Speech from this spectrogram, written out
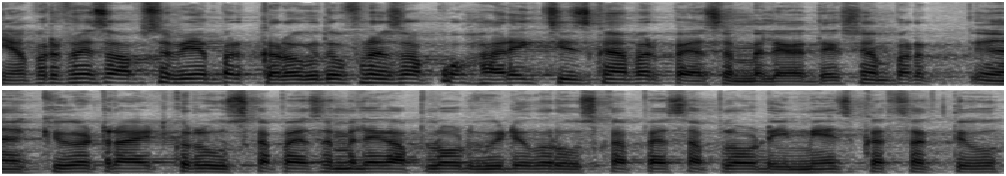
यहाँ पर फ्रेंड्स आपसे यहाँ पर करोगे तो फ्रेंड्स आपको हर एक चीज़ का यहाँ पर पैसा मिलेगा। देखो, यहाँ पर क्यूएट राइट करो, उसका पैसा मिलेगा अपलोड वीडियो करो, उसका पैसा अपलोड इमेज कर सकते हो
